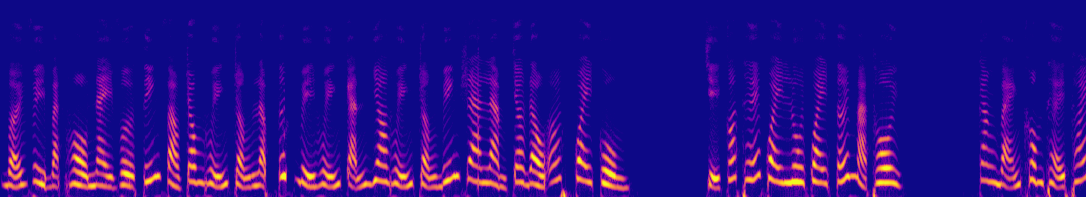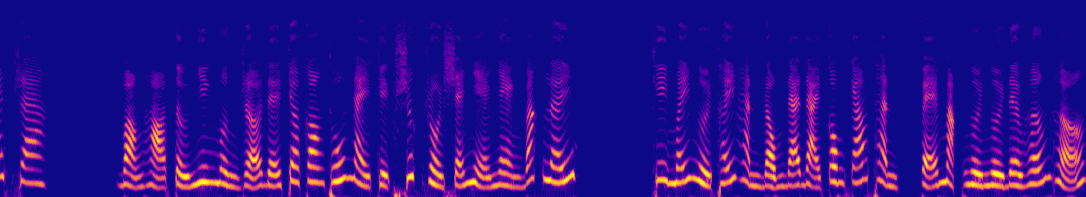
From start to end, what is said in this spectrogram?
Bởi vì bạch hồ này vừa tiến vào trong huyển trận lập tức bị huyển cảnh do huyển trận biến ra làm cho đầu óc quay cuồng. Chỉ có thế quay lui quay tới mà thôi. Căn bản không thể thoát ra. Bọn họ tự nhiên mừng rỡ để cho con thú này kiệt sức rồi sẽ nhẹ nhàng bắt lấy. Khi mấy người thấy hành động đã đại công cáo thành, vẻ mặt người người đều hớn hở.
